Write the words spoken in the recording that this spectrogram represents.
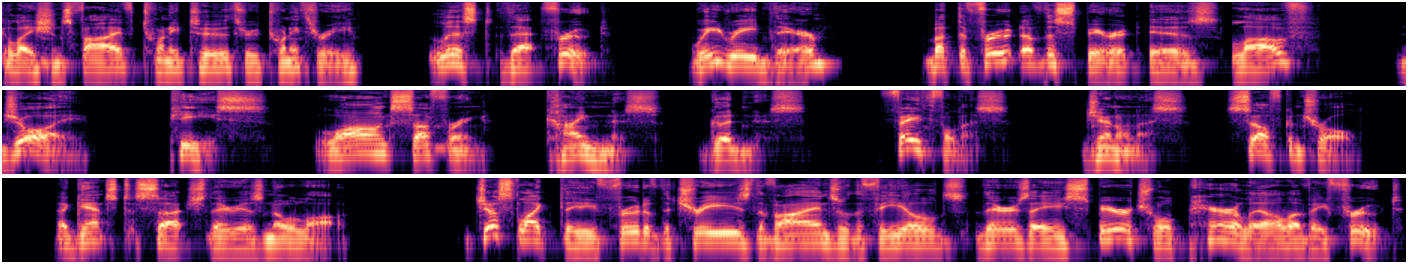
Galatians 5 22 through 23, list that fruit. We read there, but the fruit of the Spirit is love, joy, peace, long suffering, kindness, goodness, faithfulness, gentleness, self control. Against such there is no law. Just like the fruit of the trees, the vines, or the fields, there is a spiritual parallel of a fruit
